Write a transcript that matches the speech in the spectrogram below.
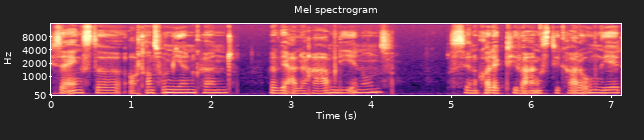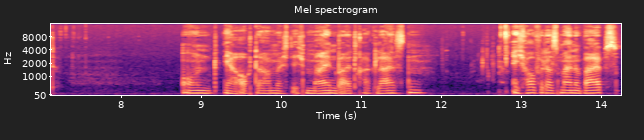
diese Ängste auch transformieren könnt, weil wir alle haben die in uns. Das ist ja eine kollektive Angst, die gerade umgeht. Und ja, auch da möchte ich meinen Beitrag leisten. Ich hoffe, dass meine Vibes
